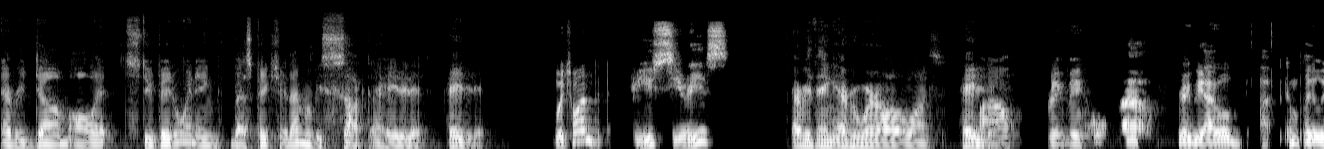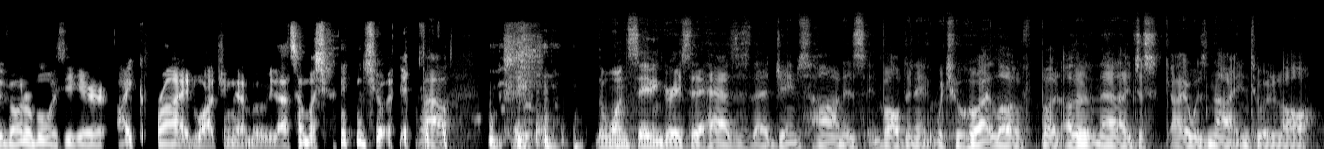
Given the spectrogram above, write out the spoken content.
every dumb, all it stupid winning Best Picture. That movie sucked. I hated it. Hated it. Which one? Are you serious? Everything, everywhere, all at once. Hated wow. it. Rigby. Oh, wow. Rigby, I will uh, completely vulnerable with you here. I cried watching that movie. That's how much I enjoyed it. Wow. the, the one saving grace that it has is that James Hong is involved in it, which who I love. But other than that, I just I was not into it at all.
